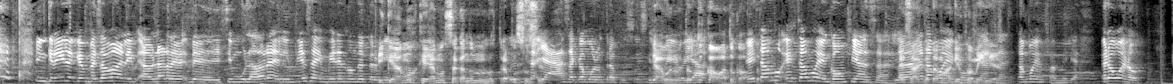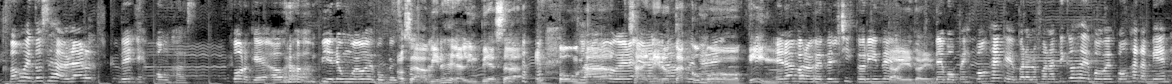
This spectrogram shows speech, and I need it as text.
Increíble que empezamos a, hablar de, de simuladores de limpieza y miren dónde Y terminamos. quedamos, quedamos sacándonos los trapos sucios. Ya sacamos los trapos sucios. Ya, bueno, tocaba, tocaba, Estamos, estamos en confianza. la Exacto, estamos aquí en familia. Estamos en familia. Pero bueno, vamos entonces a hablar de esponjas. Porque ahora viene un huevo de Bob O sea, vienes de la limpieza, esponja. Claro, era- o sea, enero era está meter- como clean. Era para meter el chistorín de, Está bien, está bien. de Bob Esponja, que para los fanáticos de Bob Esponja también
